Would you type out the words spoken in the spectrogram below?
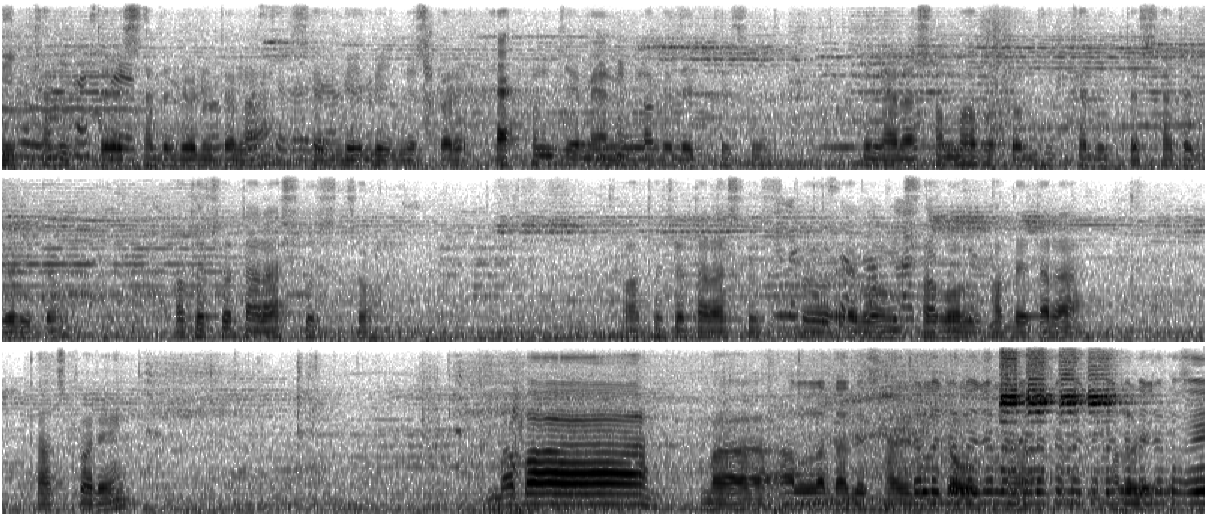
ভিক্ষাবৃত্তের সাথে জড়িত না সে বিজনেস করে। এখন যে ম্যানগুলোকে দেখতেছি এনারা সম্ভবত ভিক্ষাবৃত্তের সাথে জড়িত অথচ তারা সুস্থ। অথচ তারা সুস্থ এবং সবলভাবে তারা কাজ করে। বাবা! বা আল্লাহ তাদের শারীরিক ভালো রেখেছে।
